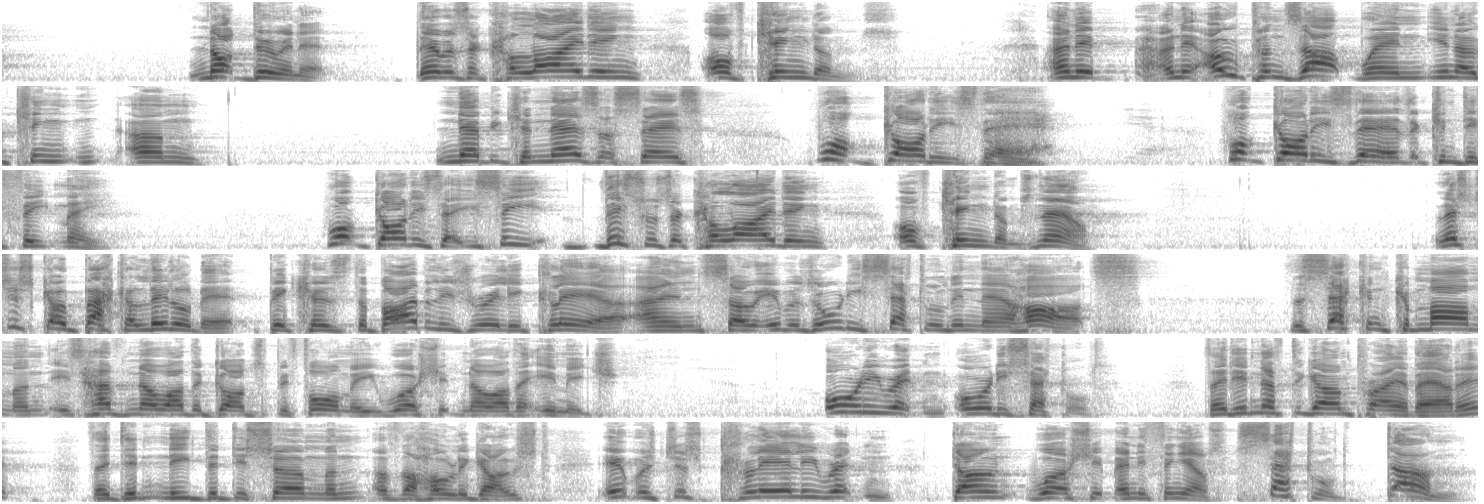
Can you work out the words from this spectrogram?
not doing it. There was a colliding of kingdoms. And it, and it opens up when, you know, King um, Nebuchadnezzar says, What God is there? What God is there that can defeat me? What God is there? You see, this was a colliding of kingdoms. Now, Let's just go back a little bit because the Bible is really clear, and so it was already settled in their hearts. The second commandment is have no other gods before me, worship no other image. Already written, already settled. They didn't have to go and pray about it, they didn't need the discernment of the Holy Ghost. It was just clearly written don't worship anything else. Settled, done.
